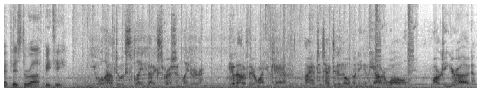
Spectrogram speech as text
I pissed her off, BT. You will have to explain that expression later. Get out of there while you can. I have detected an opening in the outer wall, marking your HUD.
